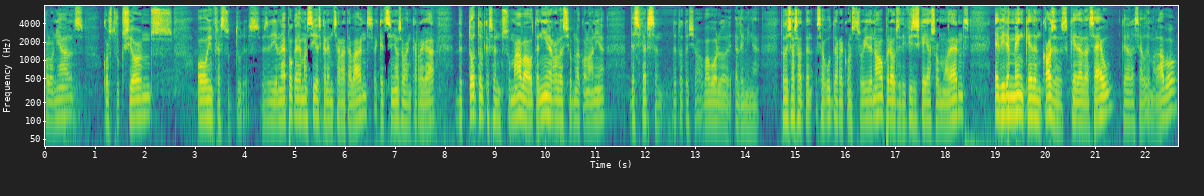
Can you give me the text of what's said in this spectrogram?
colonials, construccions o infraestructures. És a dir, en l'època de Macies que hem xerrat abans, aquest senyor se va encarregar de tot el que se'n sumava o tenia relació amb la colònia desfer-se'n de tot això, va voler eliminar. Tot això s'ha hagut de reconstruir de nou, però els edificis que ja són moderns Evidentment queden coses, queda la seu, queda la seu de Malabo,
